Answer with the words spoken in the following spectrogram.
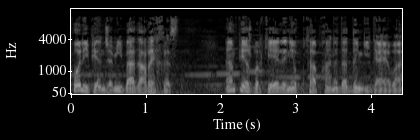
پۆلی پێنجەمی بادا ڕێخست ئەم پێشبڕکێیە لە نێو قوتابخانەدا دەنگی دایەوە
